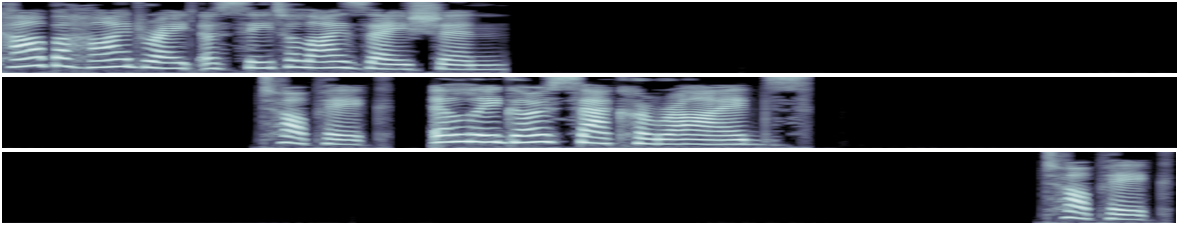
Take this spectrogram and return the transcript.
Carbohydrate acetalisation. Topic: Oligosaccharides Topic:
